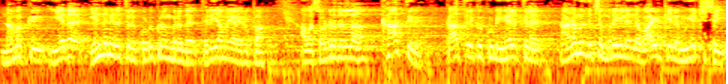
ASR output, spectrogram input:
நமக்கு எதை எந்த நேரத்துல கொடுக்கணுங்கிறத தெரியாமையா இருப்பான். அவன் சொல்றதெல்லாம் காத்திரு. காத்திருக்கக்கூடிய நேரத்துல அனுமதிச்ச முறையில இந்த வாழ்க்கையில முயற்சி செய்.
